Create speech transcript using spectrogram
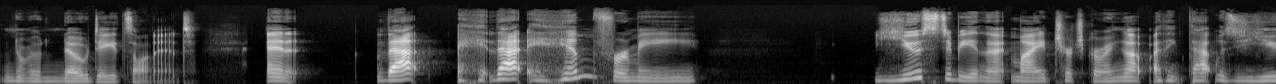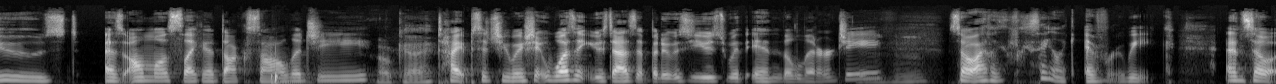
no dates on it. And that that hymn for me used to be in that my church growing up. I think that was used as almost like a doxology Okay. type situation. It wasn't used as it, but it was used within the liturgy. Mhm. So I like sang like every week. And so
